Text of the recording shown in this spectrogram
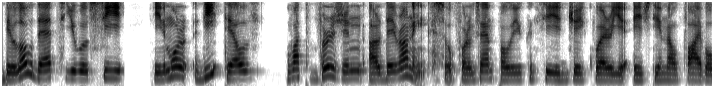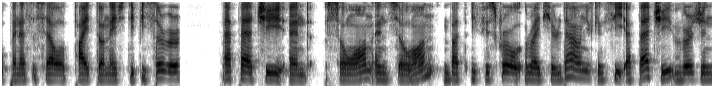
below that you will see in more details what version are they running. So for example, you can see jQuery, HTML5, OpenSSL, Python, HTTP server, Apache, and so on and so on. But if you scroll right here down, you can see Apache version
